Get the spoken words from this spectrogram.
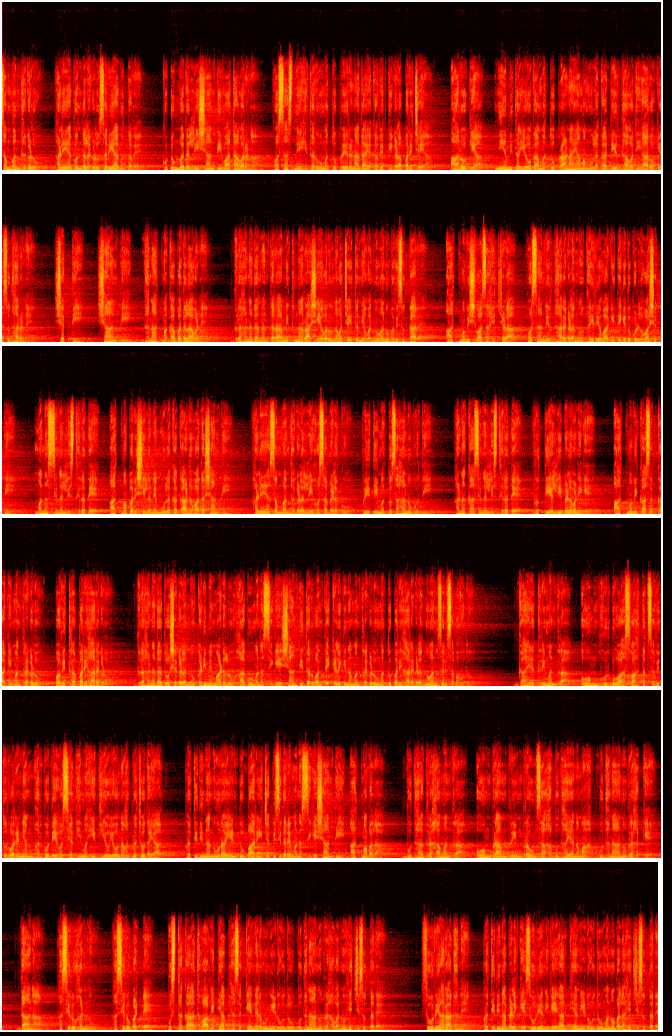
ಸಂಬಂಧಗಳು, ಹಳೆಯ ಗೊಂದಲಗಳು ಸರಿಯಾಗುತ್ತವೆ. ಕುಟುಂಬದಲ್ಲಿ ಶಾಂತಿ ವಾತಾವರಣ, ಹೊಸ ಸ್ನೇಹಿತರು ಮತ್ತು ಪ್ರೇರಣಾದಾಯಕ ವ್ಯಕ್ತಿಗಳ ಪರಿಚಯ. ಆರೋಗ್ಯ, ನಿಯಮಿತ ಯೋಗ ಮತ್ತು ಪ್ರಾಣಾಯಾಮ ಮೂಲಕ ದೀರ್ಘಾವಧಿ ಆರೋಗ್ಯ ಸುಧಾರಣೆ. ಶಕ್ತಿ, ಶಾಂತಿ, ಧನಾತ್ಮಕ ಬದಲಾವಣೆ. ಗ್ರಹಣದ ನಂತರ ಮಿಥುನ ರಾಶಿಯವರು ನವಚೈತನ್ಯವನ್ನು ಅನುಭವಿಸುತ್ತಾರೆ. ಆತ್ಮವಿಶ್ವಾಸ ಹೆಚ್ಚಳ, ಹೊಸ ನಿರ್ಧಾರಗಳನ್ನು ಧೈರ್ಯವಾಗಿ ತೆಗೆದುಕೊಳ್ಳುವ ಶಕ್ತಿ, ಮನಸ್ಸಿನಲ್ಲಿ ಸ್ಥಿರತೆ, ಆತ್ಮಪರಿಶೀಲನೆ ಮೂಲಕ ಗಾಢವಾದ ಶಾಂತಿ, ಹಳೆಯ ಸಂಬಂಧಗಳಲ್ಲಿ ಹೊಸ ಬೆಳಕು, ಪ್ರೀತಿ ಮತ್ತು ಸಹಾನುಭೂತಿ, ಹಣಕಾಸಿನಲ್ಲಿ ಸ್ಥಿರತೆ, ವೃತ್ತಿಯಲ್ಲಿ ಬೆಳವಣಿಗೆ, ಆತ್ಮವಿಕಾಸಕ್ಕಾಗಿ ಮಂತ್ರಗಳು, ಪವಿತ್ರ ಪರಿಹಾರಗಳು. ಗ್ರಹಣದ ದೋಷಗಳನ್ನು ಕಡಿಮೆ ಮಾಡಲು ಹಾಗೂ ಮನಸ್ಸಿಗೆ ಶಾಂತಿ ತರುವಂತೆ ಕೆಳಗಿನ ಮಂತ್ರಗಳು ಮತ್ತು ಪರಿಹಾರಗಳನ್ನು ಅನುಸರಿಸಬಹುದು. ಗಾಯತ್ರಿ ಮಂತ್ರ, ಓಂ ಭೂರ್ಭುವ ಸ್ವಾಹ ತತ್ಸವಿತುರ್ವರೆಣ್ಯಂ ಭರ್ಗೋ ದೇವಸ್ಯ ಧೀಮಹಿ ಧಿಯೋ ಯೋ ನಃ ಪ್ರಚೋದಯಾತ್. ಪ್ರತಿದಿನ ನೂರ ಎಂಟು ಬಾರಿ ಜಪಿಸಿದರೆ ಮನಸ್ಸಿಗೆ ಶಾಂತಿ, ಆತ್ಮಬಲ. ಬುಧ ಗ್ರಹ ಮಂತ್ರ, ಓಂ ಬ್ರಾಂ ಬ್ರೀಂ ಬ್ರೌಂ ಸಾಹ ಬುಧಾಯ ನಮಃ ಬುಧನ ಅನುಗ್ರಹಕ್ಕೆ. ದಾನ, ಹಸಿರು ಹಣ್ಣು, ಹಸಿರು ಬಟ್ಟೆ ಪುಸ್ತಕ ಅಥವಾ ವಿದ್ಯಾಭ್ಯಾಸಕ್ಕೆ ನೆರವು ನೀಡುವುದು ಬುಧನ ಅನುಗ್ರಹವನ್ನು ಹೆಚ್ಚಿಸುತ್ತದೆ. ಸೂರ್ಯಾರಾಧನೆ, ಪ್ರತಿದಿನ ಬೆಳಗ್ಗೆ ಸೂರ್ಯನಿಗೆ ಅರ್ಘ್ಯ ನೀಡುವುದು ಮನೋಬಲ ಹೆಚ್ಚಿಸುತ್ತದೆ.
